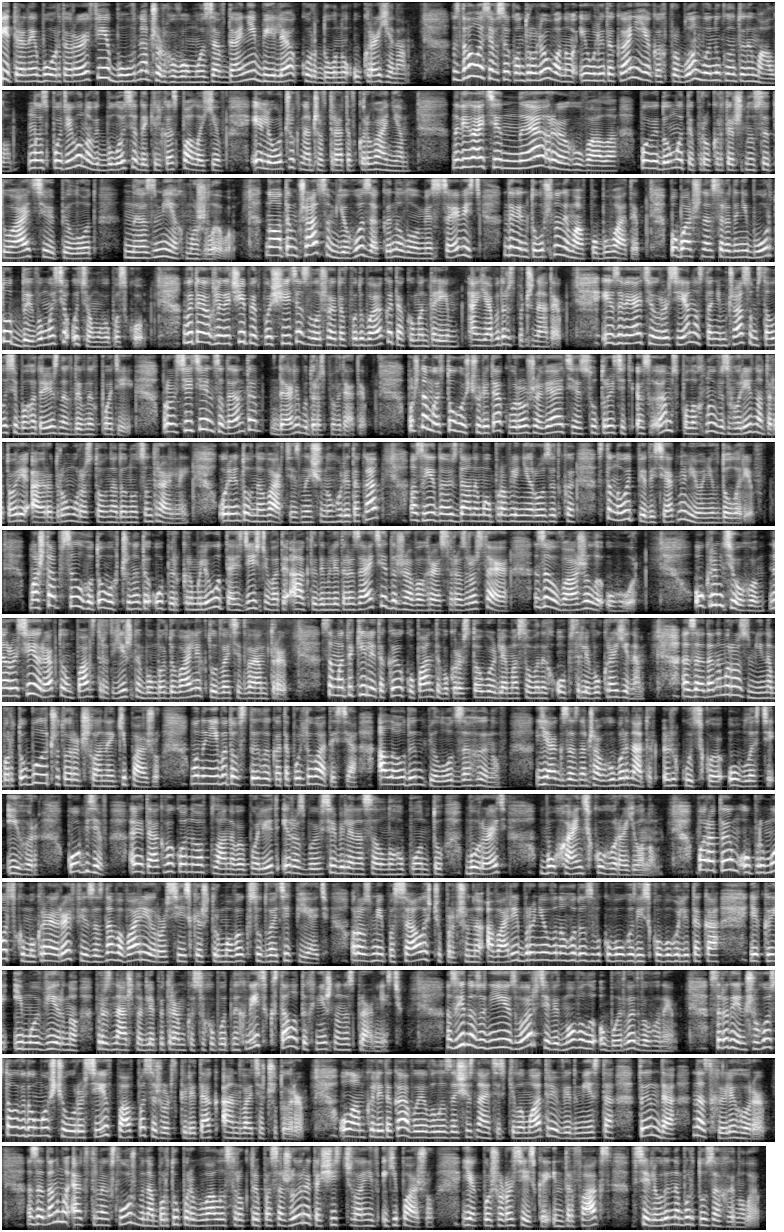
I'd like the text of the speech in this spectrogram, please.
Повітряний борт РФ був на черговому завданні біля кордону Україна. Здавалося, все контрольовано, і у літака ніяких проблем виникнути не мало. Несподівано відбулося декілька спалахів, і льотчик наче втратив керування. Навігація не реагувала. Повідомити про критичну ситуацію пілот не зміг, можливо. Ну а тим часом його закинуло у місцевість, де він точно не мав побувати. Побачене всередині борту. Дивимося у цьому випуску. Вітаю глядачі. Підпишіться, залишайте вподобайки та коментарі. А я буду розпочинати. Із авіацією росіян останнім часом сталося багато різних дивних подій. Про всі ці інциденти далі буду розповідати. Почнемо з того, що літак ворожої авіації су 30 СМ спалахнув і згорів на території аеродрому Ростов на Дону Центральний. Орієнтовна вартість знищеного літака, згідно з даними управління розвідки, становить 50 мільйонів доларів. Масштаб сил готових чинити опір Кремлю та здійснювати акти демілітаризації держави-агресора зростає, зауважили у ГУР. Окрім цього, на Росії раптом впав стратегічний бомбардувальник Ту-22М3. Саме такі літаки окупанти використовують для масованих обстрілів України. За даними розмі, на борту були чотири члени екіпажу. Вони нібито встигли катапультуватися, але один пілот загинув. Як зазначав губернатор Іркутської області Ігор Кобзєв, літак виконував плановий політ і розбився біля населеного пункту Бурець Буханського району. Перед тим у Приморському краї РФ зазнав аварії російський штурмовик Су-25. Розмі писали, що причиною аварії броньованого дозвукового військового літака, який імовірно призначено для підтримки сухопутних військ, стала технічна несправність. Згідно з однією з версій, відмовили обидва двигуни. Серед іншого стало відомо, що у Росії впав пасажирський літак Ан-24. Уламки літака виявили за 16 кілометрів від міста Тинда на схилі гори. За даними екстрених служб, на борту перебували 43 пасажири та 6 членів екіпажу. Як пише російський інтерфакс, всі люди на борту загинули.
